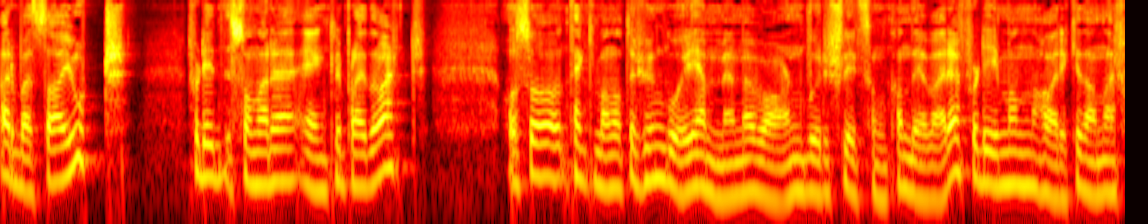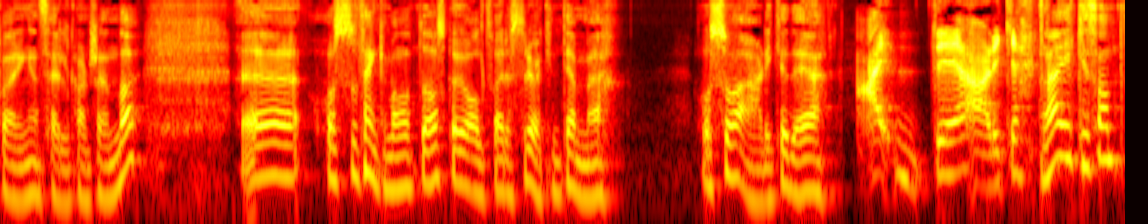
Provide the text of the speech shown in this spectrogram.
arbeidsdag gjort. Fordi sånn har det egentlig pleid å vært. Og så tenker man at hun går hjemme med varen, hvor slitsomt kan det være? Fordi man har ikke den erfaringen selv kanskje enda. Eh, og så tenker man at da skal jo alt være strøkent hjemme. Og så er det ikke det. Nei, det er det ikke. Nei, ikke sant?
